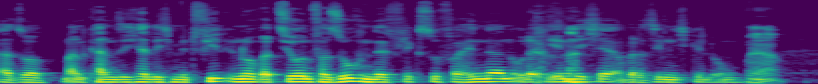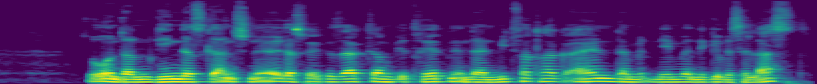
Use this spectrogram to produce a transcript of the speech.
Also man kann sicherlich mit viel Innovation versuchen, Netflix zu verhindern oder ähnliche, aber das ist ihm nicht gelungen. Ja. So, und dann ging das ganz schnell, dass wir gesagt haben, wir treten in deinen Mietvertrag ein, damit nehmen wir eine gewisse Last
